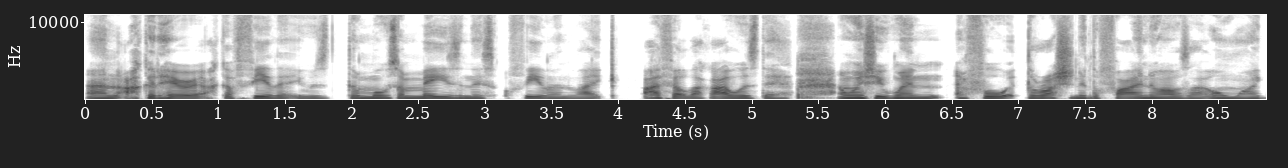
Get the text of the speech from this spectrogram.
and I could hear it. I could feel it. It was the most amazingest feeling. Like I felt like I was there. And when she went and fought the Russian in the final, I was like, oh my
